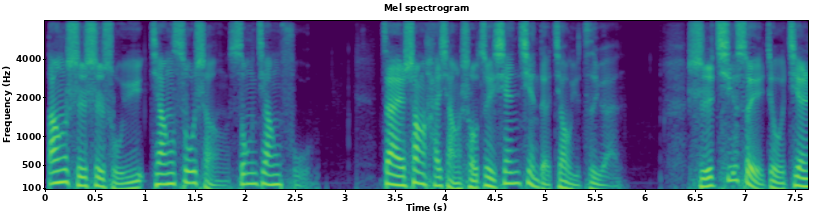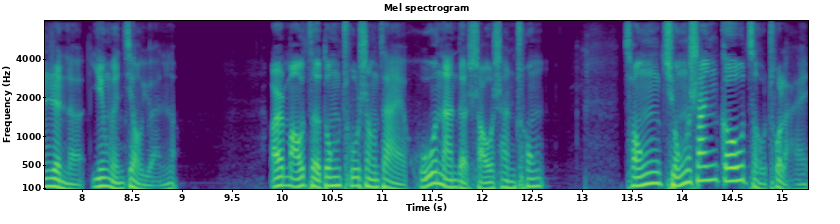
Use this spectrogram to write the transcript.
当时是属于江苏省松江府，在上海享受最先进的教育资源，十七岁就兼任了英文教员了。而毛泽东出生在湖南的韶山冲，从穷山沟走出来，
